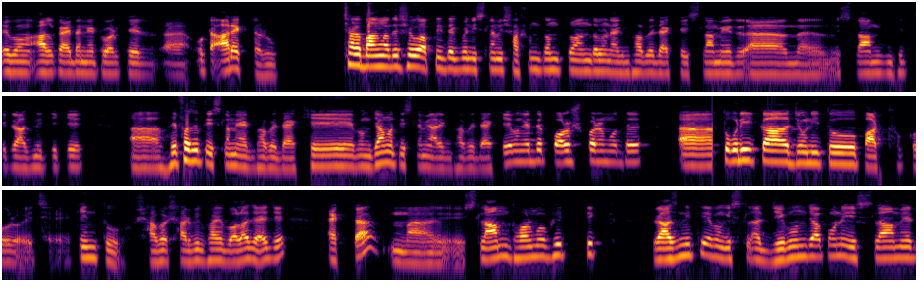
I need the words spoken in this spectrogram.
এবং আল কায়দা নেটওয়ার্কের ওটা আর একটা রূপ। এছাড়া বাংলাদেশেও আপনি দেখবেন ইসলামী শাসনতন্ত্র আন্দোলন একভাবে দেখে ইসলামের ইসলাম ভিত্তিক রাজনীতিকে হেফাজতে ইসলামী একভাবে দেখে এবং জামাত ইসলামী আরেকভাবে দেখে এবং এদের পরস্পরের মধ্যে আহ, তরিকাজনিত পার্থক্য রয়েছে। কিন্তু সার্বিকভাবে বলা যায় যে একটা ইসলাম ধর্মভিত্তিক রাজনীতি এবং ইসলাম জীবনযাপনে ইসলামের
